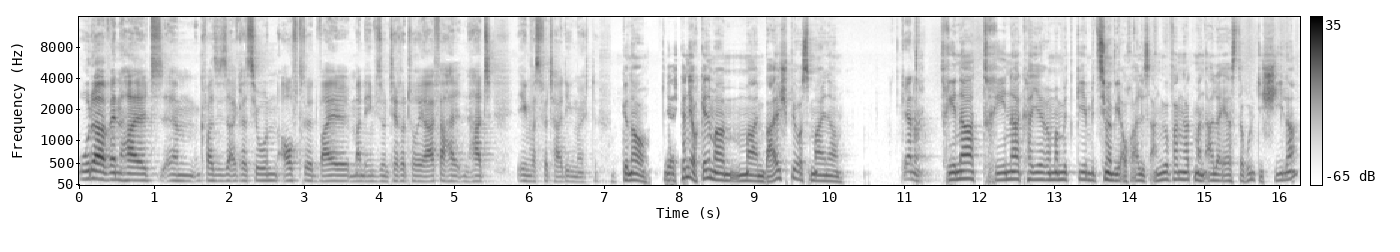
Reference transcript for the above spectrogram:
Oder wenn halt ähm, quasi diese Aggression auftritt, weil man irgendwie so ein Territorialverhalten hat, irgendwas verteidigen möchte. Genau. Ja, ich kann dir auch gerne mal, mal ein Beispiel aus meiner Gerne. Trainer, Trainerkarriere mal mitgeben, beziehungsweise wie auch alles angefangen hat. Mein allererster Hund, die Sheila.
